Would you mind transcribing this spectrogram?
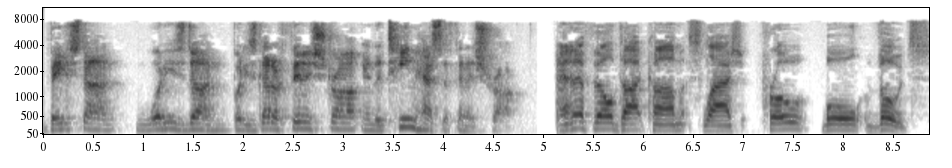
based on what he's done. But he's got to finish strong, and the team has to finish strong. NFL.com slash Pro Bowl votes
